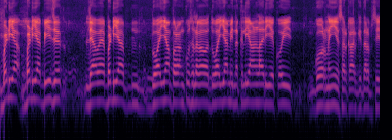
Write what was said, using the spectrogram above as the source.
बढ़िया बढ़िया बीज लिया हुआ है बढ़िया दवाइयाँ पर अंकुश लगा हुआ दवाइयाँ भी नकली आने ला रही है कोई गौर नहीं है सरकार की तरफ़ से।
